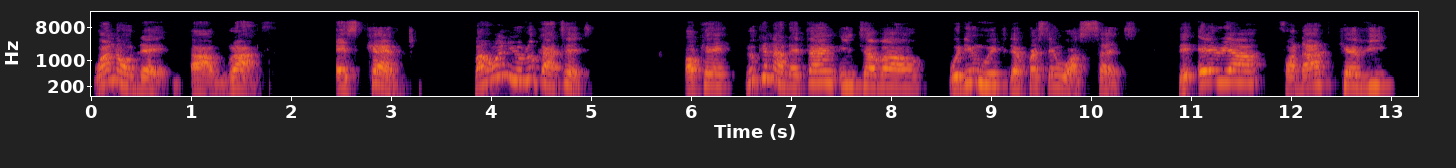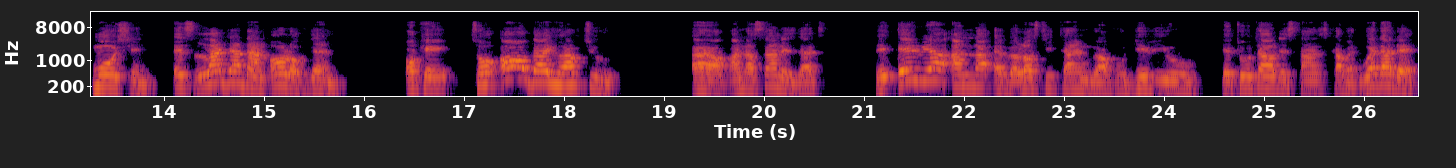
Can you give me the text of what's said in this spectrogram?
one of the uh, graph is curved. But when you look at it, okay, looking at the time interval within which the question was set, the area for that curvy motion is larger than all of them. Okay, so all that you have to uh, understand is that the area under a velocity time graph will give you the total distance covered, whether the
